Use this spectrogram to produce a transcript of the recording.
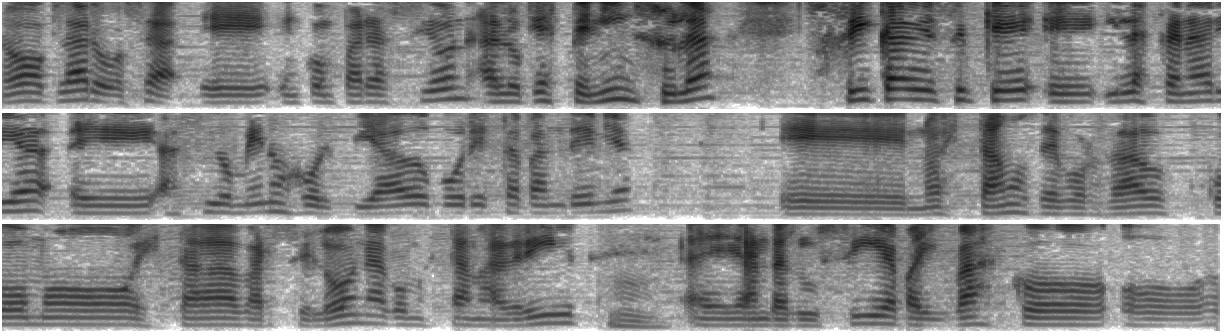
No, claro, o sea, eh, en comparación a lo que es península, sí cabe decir que eh, Islas Canarias eh, ha sido menos golpeado por esta pandemia. no estamos desbordados como está Barcelona, como está Madrid, mm. Andalucía, País Vasco o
